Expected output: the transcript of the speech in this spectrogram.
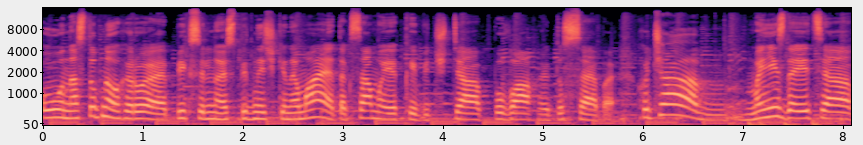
У наступного героя піксельної спіднички немає, так само, як і відчуття поваги до себе. Хоча мені здається,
